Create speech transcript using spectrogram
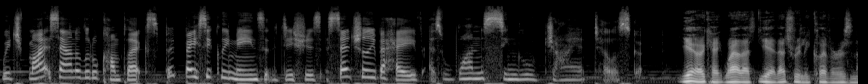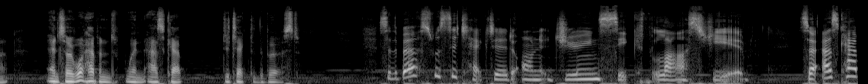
which might sound a little complex, but basically means that the dishes essentially behave as one single giant telescope. Yeah. Okay. Wow. That's yeah. That's really clever, isn't it? And so, what happened when ASKAP detected the burst? So the burst was detected on June 6th last year. So ASKAP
